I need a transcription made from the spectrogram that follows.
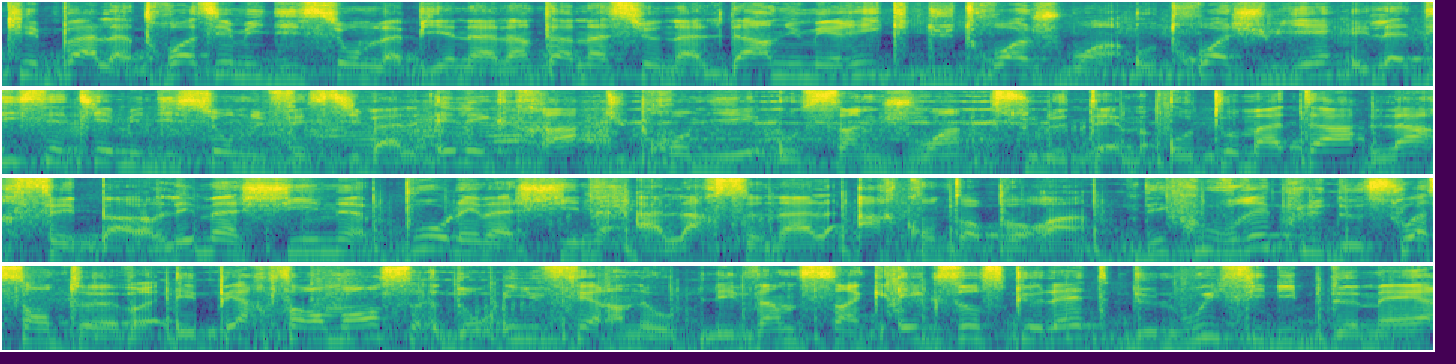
manquez pas la troisième édition de la Biennale internationale d'art numérique du 3 juin au 3 juillet et la 17e édition du festival Electra du 1er au 5 juin sous le thème Automata, l'art fait par les machines pour les machines à l'Arsenal Art Contemporain. Découvrez plus de 60 œuvres et performances dont Inferno, les 25 exosquelettes de Louis-Philippe Demer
